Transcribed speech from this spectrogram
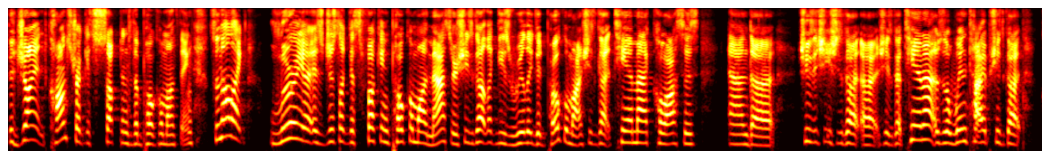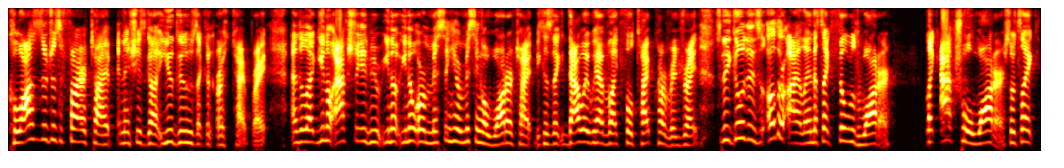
The giant construct gets sucked into the Pokemon thing. So now like Lyria is just like this fucking Pokemon master. She's got like these really good Pokemon. She's got Tiamat, Colossus, and uh She's she, she's got uh she's got Tiamat who's a wind type. She's got Colossus which is a fire type, and then she's got Yugu who's like an earth type, right? And they're like, you know, actually, you know, you know what we're missing here? We're missing a water type because like that way we have like full type coverage, right? So they go to this other island that's like filled with water, like actual water. So it's like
